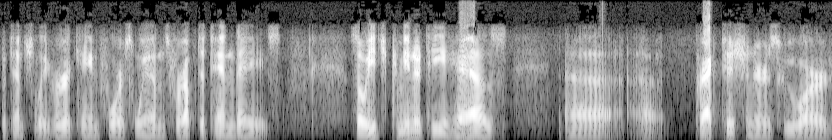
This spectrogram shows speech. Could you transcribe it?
potentially hurricane force winds for up to 10 days. So each community has uh, uh, practitioners who are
